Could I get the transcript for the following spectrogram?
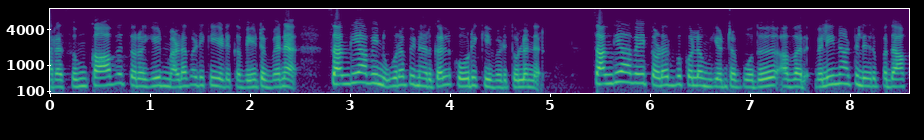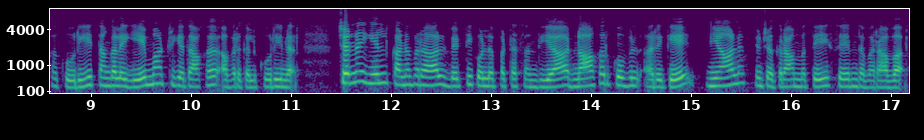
அரசும் காவல்துறையும் நடவடிக்கை எடுக்க வேண்டும் என சந்தியாவின் உறவினர்கள் கோரிக்கை விடுத்துள்ளனர். சந்தியாவை தொடர்பு கொள்ள முயன்றபோது அவர் வெளிநாட்டில் இருப்பதாக கூறி தங்களை ஏமாற்றியதாக அவர்கள் கூறினர். சென்னையில் கணவரால் வெட்டி கொல்லப்பட்ட சந்தியா நாகர்கோவில் அருகே ஞாலம் என்ற கிராமத்தை சேர்ந்தவராவார்.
